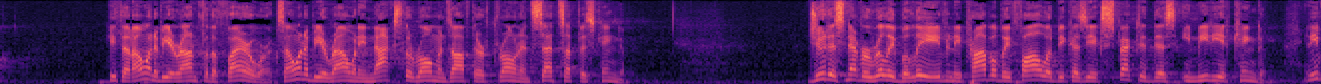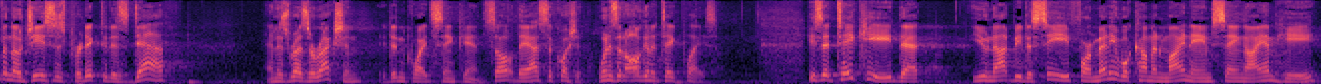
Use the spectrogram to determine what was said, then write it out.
He thought, I want to be around for the fireworks. I want to be around when he knocks the Romans off their throne and sets up his kingdom. Judas never really believed, and he probably followed because he expected this immediate kingdom. And even though Jesus predicted his death and his resurrection, it didn't quite sink in. So they asked the question when is it all going to take place? He said, Take heed that you not be deceived, for many will come in my name, saying, I am he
